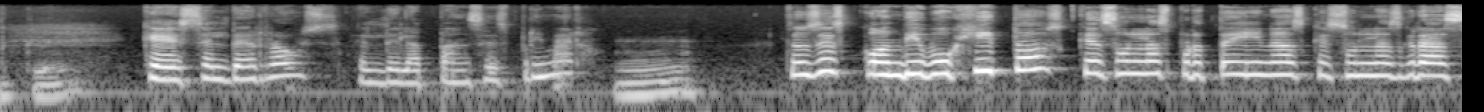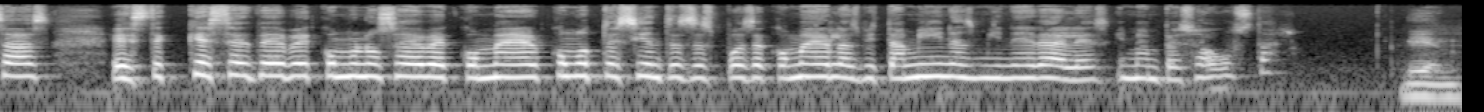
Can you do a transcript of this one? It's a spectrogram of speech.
Ok. que es el de Rose, el de la panza es primero. Mm, Entonces, con dibujitos, qué son las proteínas, qué son las grasas, este, qué se debe, cómo no se debe comer, cómo te sientes después de comer, las vitaminas, minerales, y me empezó a gustar. bien.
